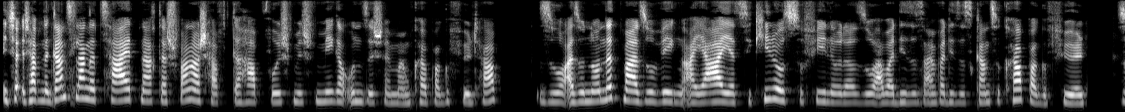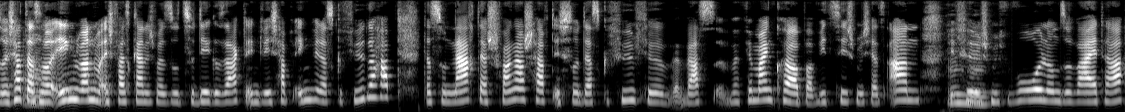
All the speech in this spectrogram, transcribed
ich, ich habe eine ganz lange Zeit nach der Schwangerschaft gehabt, wo ich mich mega unsicher in meinem Körper gefühlt habe. So, also noch nicht mal so wegen, ah ja, jetzt die Kilos zu viel oder so, aber dieses einfach dieses ganze Körpergefühl. So, ich ja. das noch irgendwann, ich weiß gar nicht mehr so zu dir gesagt, irgendwie, ich habe irgendwie das Gefühl gehabt, dass so nach der Schwangerschaft ich so das Gefühl für was, für meinen Körper, wie ziehe ich mich jetzt an, wie mhm. fühle ich mich wohl und so weiter.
